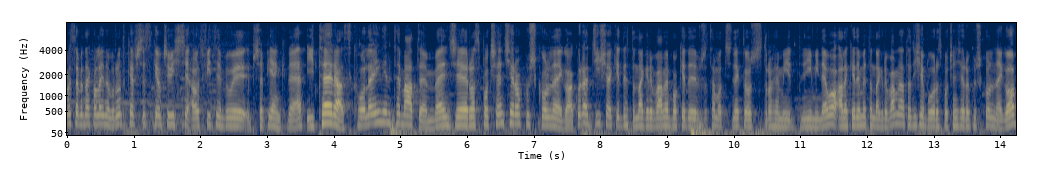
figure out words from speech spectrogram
czekamy sobie na kolejną rundkę. Wszystkie oczywiście outfity były przepiękne. I teraz kolejnym tematem będzie rozpoczęcie roku szkolnego. Akurat dzisiaj, kiedy to nagrywamy, bo kiedy wrzucam odcinek, to już trochę mi dni minęło, ale kiedy my to nagrywamy, no to dzisiaj było rozpoczęcie roku szkolnego,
